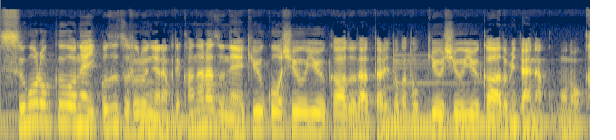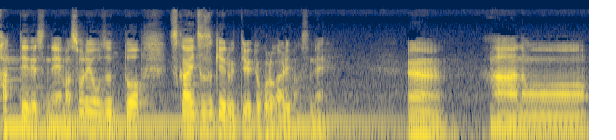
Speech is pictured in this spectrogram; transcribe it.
すごろくをね1個ずつ振るんじゃなくて必ずね急行周遊カードだったりとか特急周遊カードみたいなものを買ってですね、まあ、それをずっと使い続けるっていうところがありますね。うん。あの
